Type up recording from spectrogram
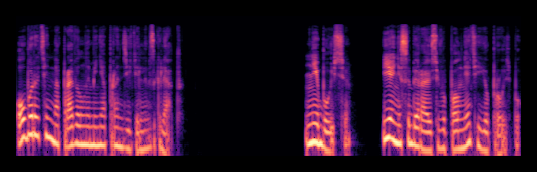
оборотень направил на меня пронзительный взгляд. «Не бойся, я не собираюсь выполнять ее просьбу».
